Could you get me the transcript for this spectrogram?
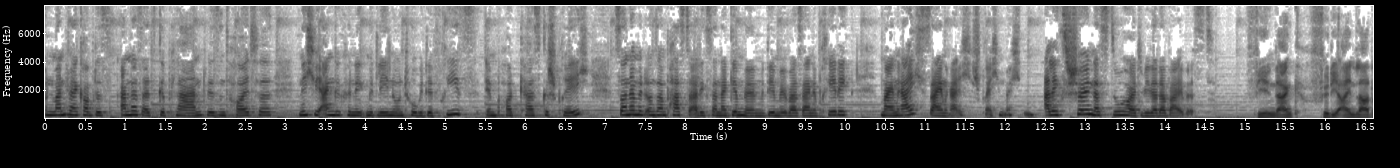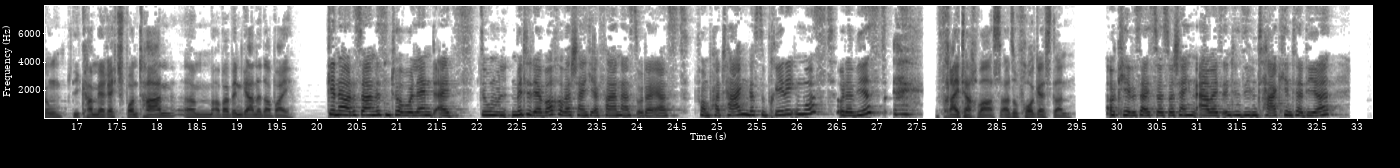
Und manchmal kommt es anders als geplant. Wir sind heute nicht wie angekündigt mit Lene und Tobi de Vries im Podcast-Gespräch, sondern mit unserem Pastor Alexander Gimbel, mit dem wir über seine Predigt Mein Reich, sein Reich sprechen möchten. Alex, schön, dass du heute wieder dabei bist. Vielen Dank für die Einladung. Die kam mir recht spontan, ähm, aber bin gerne dabei. Genau, das war ein bisschen turbulent, als du Mitte der Woche wahrscheinlich erfahren hast oder erst vor ein paar Tagen, dass du predigen musst oder wirst. Freitag war's, also vorgestern. Okay, das heißt, du hast wahrscheinlich einen arbeitsintensiven Tag hinter dir.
